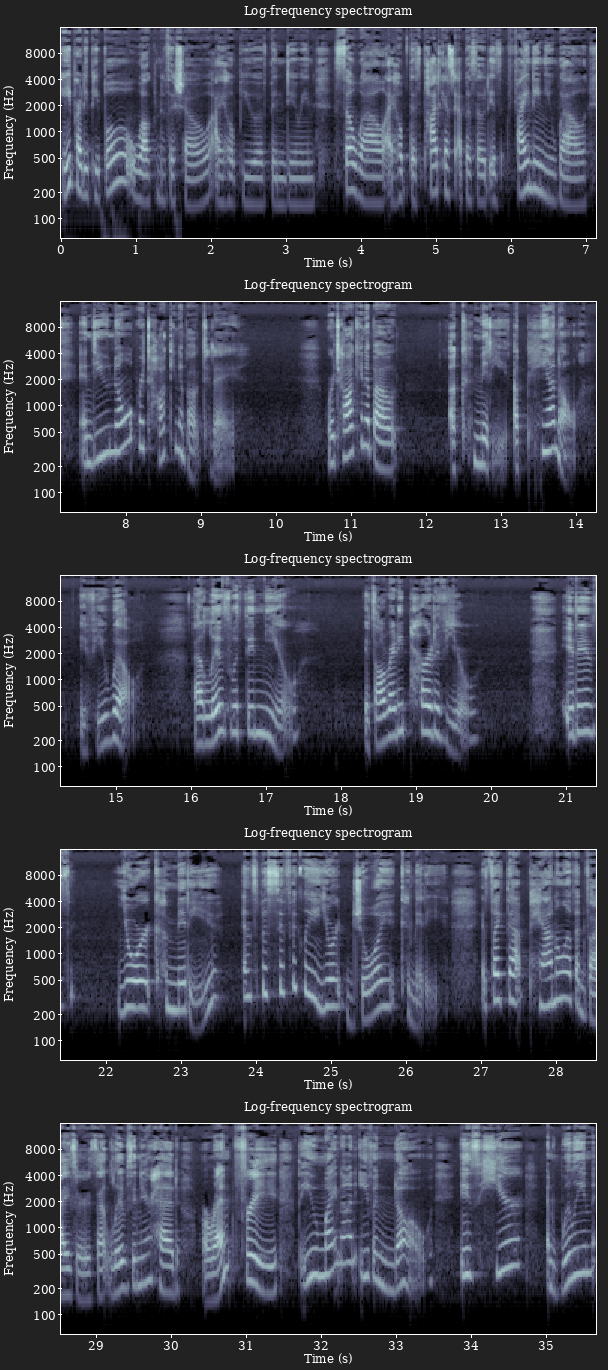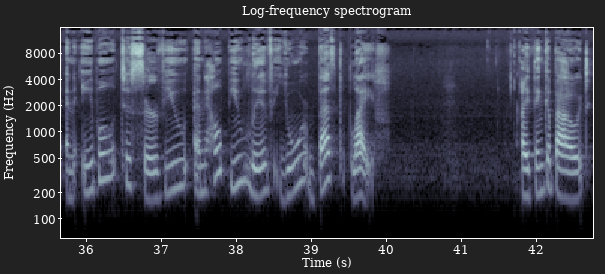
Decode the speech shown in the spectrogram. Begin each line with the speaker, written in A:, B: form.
A: Hey, party people, welcome to the show. I hope you have been doing so well. I hope this podcast episode is finding you well. And do you know what we're talking about today? We're talking about a committee, a panel, if you will, that lives within you. It's already part of you. It is your committee, and specifically your joy committee. It's like that panel of advisors that lives in your head rent free that you might not even know is here and willing and able to serve you and help you live your best life. I think about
